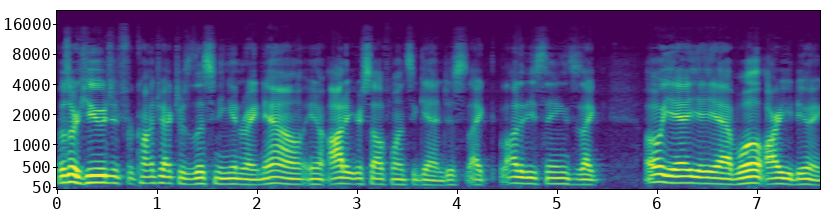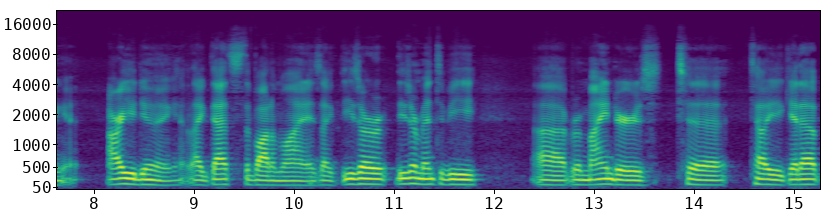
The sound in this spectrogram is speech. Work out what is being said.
those are huge. And for contractors listening in right now, you know, audit yourself once again. Just like a lot of these things is like, oh yeah, yeah, yeah. Well, are you doing it? Are you doing it? Like that's the bottom line. Is like these are these are meant to be uh, reminders to tell you get up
